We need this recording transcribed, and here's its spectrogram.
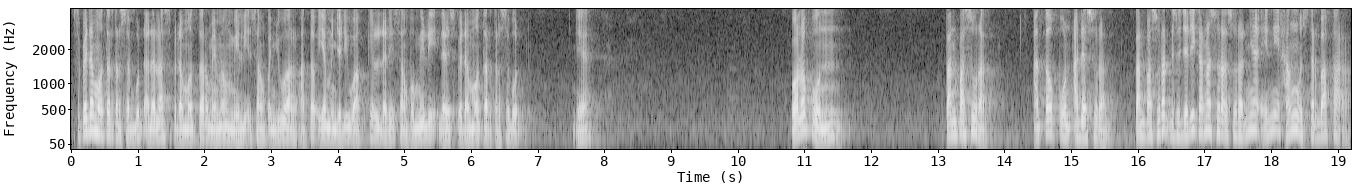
sepeda motor tersebut adalah sepeda motor memang milik sang penjual atau ia menjadi wakil dari sang pemilik dari sepeda motor tersebut. Ya. Walaupun tanpa surat ataupun ada surat. Tanpa surat bisa jadi karena surat-suratnya ini hangus, terbakar,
